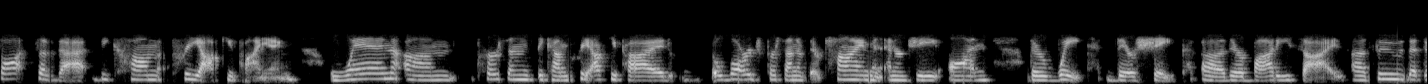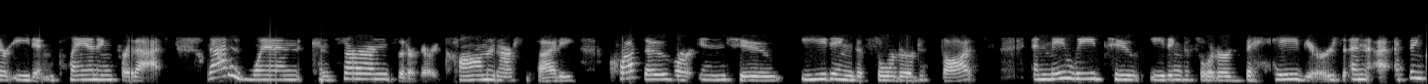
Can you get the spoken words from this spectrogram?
thoughts of that become preoccupying. When um, persons become preoccupied a large percent of their time and energy on their weight, their shape, uh, their body size, uh, food that they're eating, planning for that. That is when concerns that are very common in our society cross over into eating disordered thoughts and may lead to eating disordered behaviors. And I think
